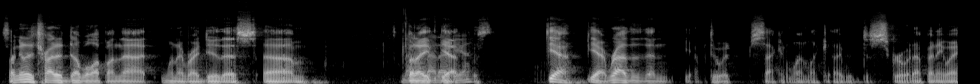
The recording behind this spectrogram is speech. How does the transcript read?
so i'm going to try to double up on that whenever i do this um, but I, yeah was- yeah yeah rather than you know do a second one like i would just screw it up anyway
